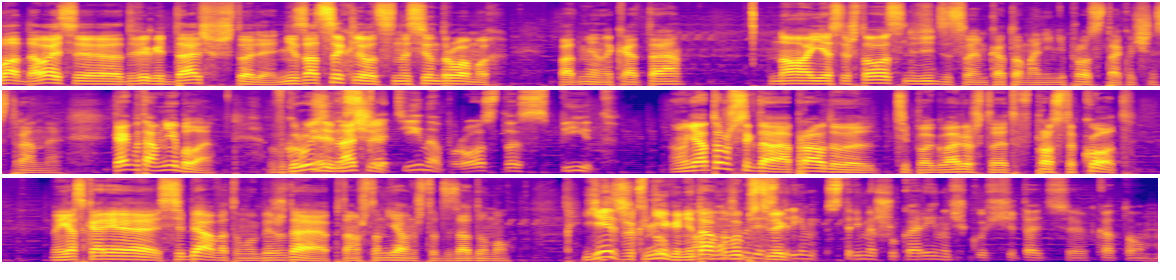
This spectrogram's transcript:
Ладно, давайте э, двигать дальше, что ли. Не зацикливаться на синдромах подмены кота. Но, если что, следите за своим котом. Они не просто так очень странные. Как бы там ни было, в Грузии Эта начали... скотина просто спит. Ну, я тоже всегда оправдываю, типа, говорю, что это просто кот. Но я скорее себя в этом убеждаю, потому что он явно что-то задумал. Есть же книга, Стоп, а недавно можно ли выпустили... стрим- стримершу Кариночку считать э, котом?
